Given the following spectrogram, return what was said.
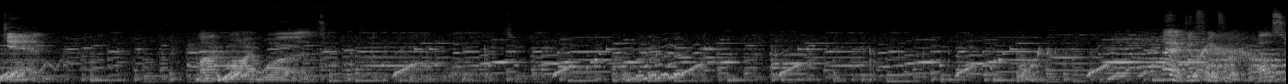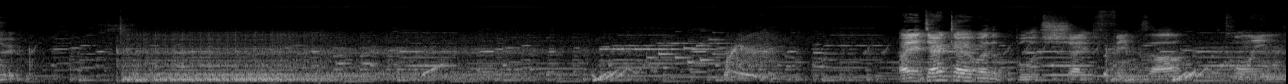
again. Mark my words. Hey, good thing for a propeller suit. Oh yeah, don't go where the bullet-shaped things are, coins,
